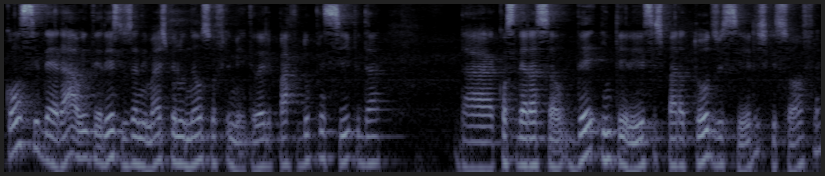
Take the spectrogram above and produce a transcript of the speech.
considerar o interesse dos animais pelo não sofrimento. Então, ele parte do princípio da, da consideração de interesses para todos os seres que sofrem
